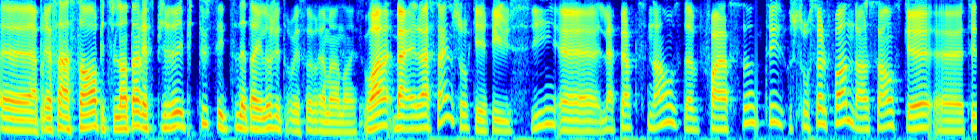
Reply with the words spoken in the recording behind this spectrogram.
euh, après ça, elle sort, puis tu l'entends respirer. Puis tous ces petits détails-là, j'ai trouvé ça vraiment nice. Ouais, ben la scène, je trouve qu'elle est réussie. Euh, la pertinence de faire ça, tu sais, je trouve ça le fun dans le sens que euh, tu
